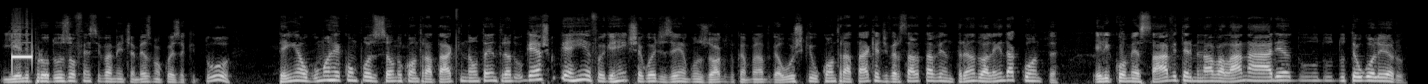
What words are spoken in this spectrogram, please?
e ele produz ofensivamente a mesma coisa que tu, tem alguma recomposição no contra-ataque não está entrando. O, acho que o Guerrinha foi o Guerrinha que chegou a dizer em alguns jogos do Campeonato Gaúcho que o contra-ataque adversário estava entrando além da conta. Ele começava e terminava lá na área do, do, do teu goleiro.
